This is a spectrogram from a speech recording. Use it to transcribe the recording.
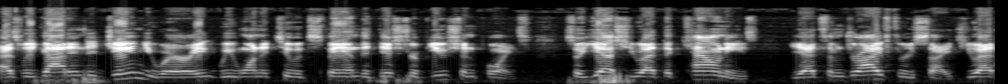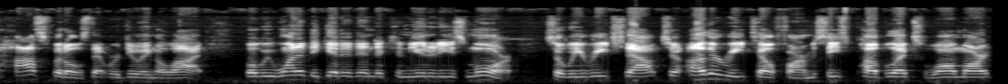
As we got into January, we wanted to expand the distribution points. So, yes, you had the counties, you had some drive through sites, you had hospitals that were doing a lot, but we wanted to get it into communities more. So, we reached out to other retail pharmacies, Publix, Walmart.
